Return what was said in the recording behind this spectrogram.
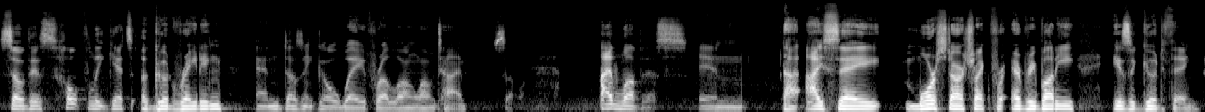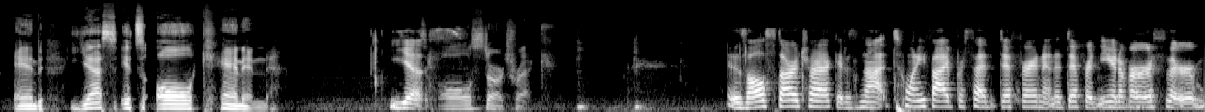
so this hopefully gets a good rating and doesn't go away for a long, long time. So, I love this, and I, I say more Star Trek for everybody is a good thing. And yes, it's all canon. Yes, it's all Star Trek. It is all Star Trek. It is not 25% different in a different universe or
